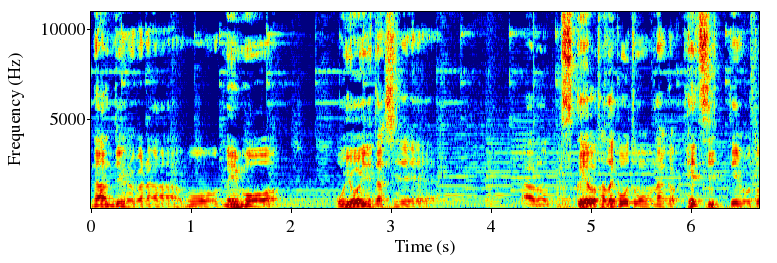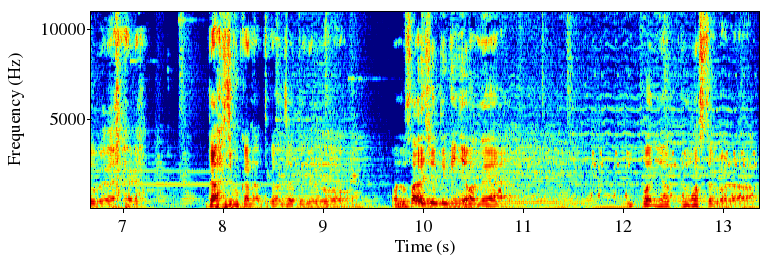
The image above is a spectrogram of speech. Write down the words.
なんていうのかな、もう目も泳いでたし、あの、机を叩く音もなんかペチっていう音で 大丈夫かなって感じだったけど、まあ、でも最終的にはね、立派にやってましたから、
